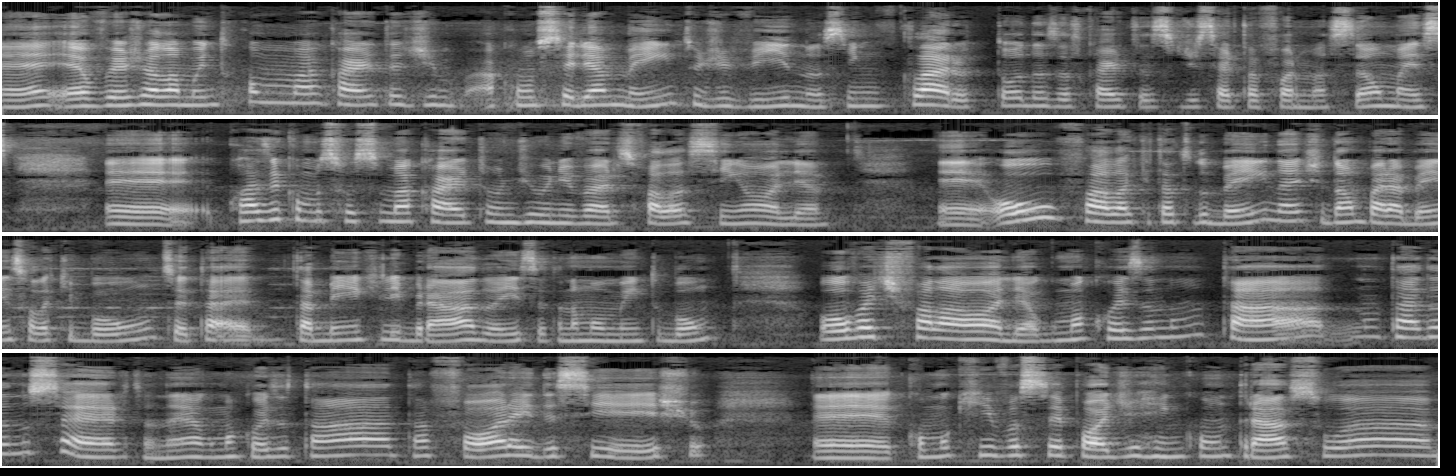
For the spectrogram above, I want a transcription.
É, eu vejo ela muito como uma carta de aconselhamento divino, assim, claro, todas as cartas de certa forma são, mas é, quase como se fosse uma carta onde o universo fala assim, olha, é, ou fala que tá tudo bem, né, te dá um parabéns, fala que bom, você tá, tá bem equilibrado aí, você tá num momento bom, ou vai te falar, olha, alguma coisa não tá, não tá dando certo, né, alguma coisa tá, tá fora aí desse eixo, é, como que você pode reencontrar a sua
